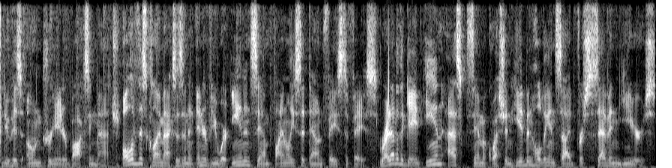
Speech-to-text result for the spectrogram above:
do his own creator boxing match. All of this climaxes in an interview where Ian and Sam finally sit down face to face. Right out of the gate, Ian asked Sam a question he had been holding inside for seven years.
